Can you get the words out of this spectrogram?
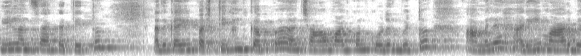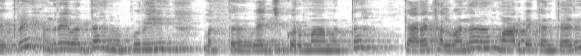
ಫೀಲ್ ಅನ್ಸಾಕತ್ತಿತ್ತು. ಅದಕ್ಕಾಗಿ ಫಸ್ಟಿಗೆ ಒಂದು ಕಪ್ ಚಹಾ ಮಾಡ್ಕೊಂಡು ಕುಡಿದ್ಬಿಟ್ಟು ಆಮೇಲೆ ಅಡುಗೆ ಮಾಡ್ಬೇಕ್ರಿ. ಅಂದರೆ ಇವತ್ತು ಪುರಿ ಮತ್ತು ವೆಜ್ ಕುರ್ಮಾ ಮತ್ತು ಕ್ಯಾರೆಟ್ ಹಲ್ವಾನ ಮಾಡ್ಬೇಕಂತ ಹೇಳಿ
